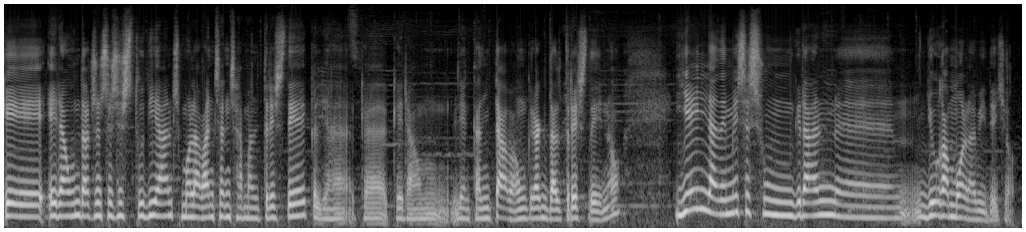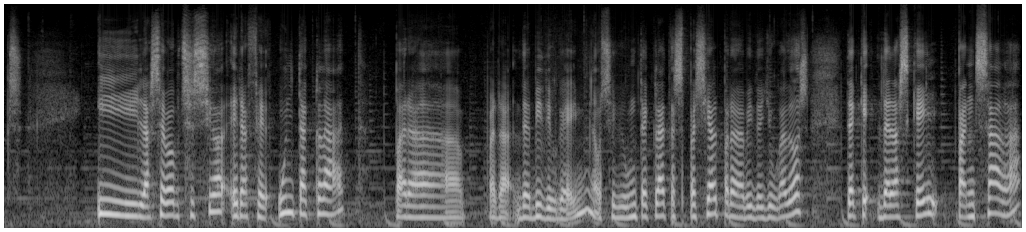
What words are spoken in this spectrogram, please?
que era un dels nostres estudiants molt avançats amb el 3D, que, li, que, que era un, li encantava, un crac del 3D, no? I ell, a més, és un gran... Eh, juga molt a videojocs. I la seva obsessió era fer un teclat per a, per a, de videogame, o sigui, un teclat especial per a videojugadors de, que, de les que ell pensava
